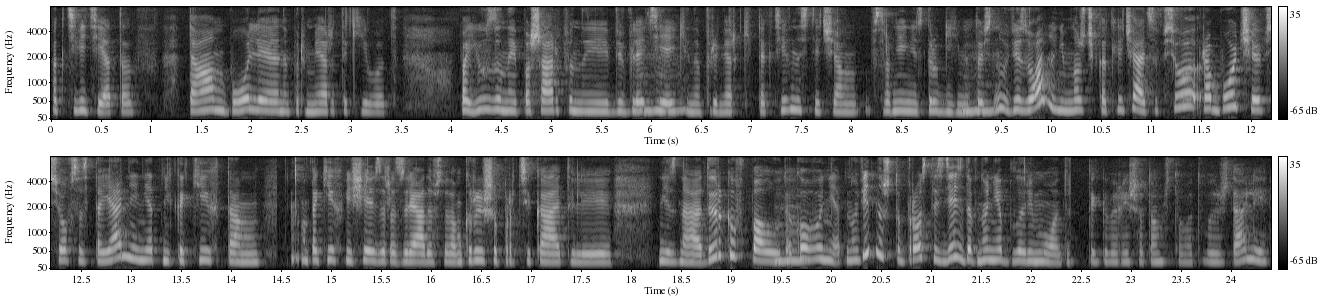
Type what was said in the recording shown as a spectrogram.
активитетов. Там более, например, такие вот поюзанные, пошарпанные библиотеки, mm-hmm. например, какие-то активности, чем в сравнении с другими. Mm-hmm. То есть, ну, визуально немножечко отличается. Все рабочее, все в состоянии, нет никаких там таких вещей из разряда, что там крыша протекает или не знаю, дырка в полу, mm-hmm. такого нет. Но видно, что просто здесь давно не было ремонта. Ты говоришь о том, что вот вы ждали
